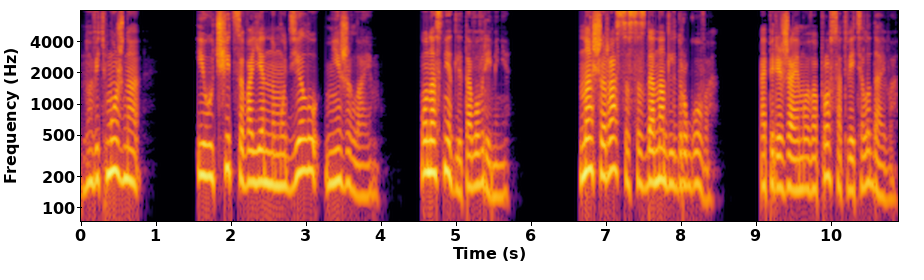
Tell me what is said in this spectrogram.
Но ведь можно и учиться военному делу не желаем. У нас нет для того времени. Наша раса создана для другого. Опережая мой вопрос, ответила Дайва.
